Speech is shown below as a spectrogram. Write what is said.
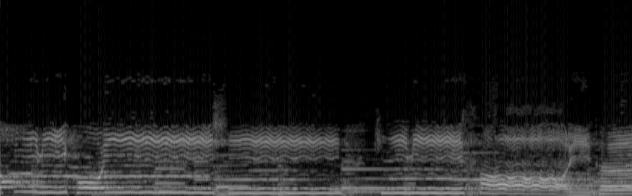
あ君恋し君去りて。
